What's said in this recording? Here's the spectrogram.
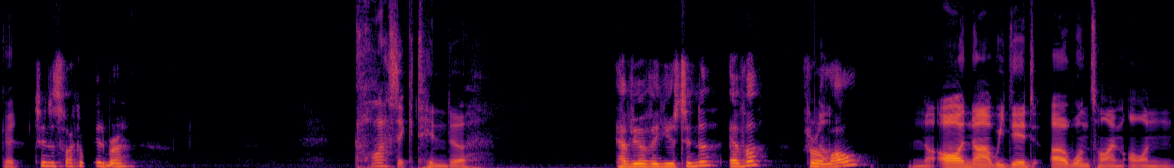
Good. Tinder's fucking weird, bro. Classic Tinder. Have you ever used Tinder ever for a No. lol? No. Oh no, we did uh one time on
